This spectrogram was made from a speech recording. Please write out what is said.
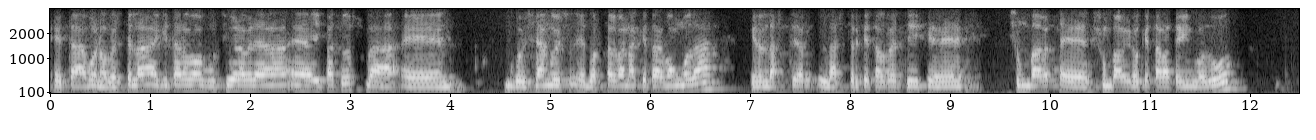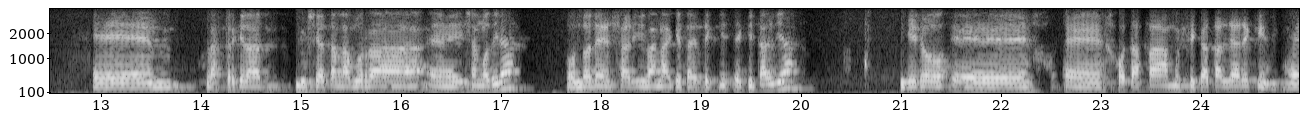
Eta, bueno, bestela egitarago gutxi gara bera eh, aipatuz, ba, eh, goizean goiz, eh, eta gongo da, gero laster, lasterketa horretik e, zumba, e, zumba beroketa bat egingo dugu. E, lasterketa luzeatan laburra e, izango dira, ondoren sari banak eta ekitaldia. Gero e, e, JFA musika taldearekin e,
